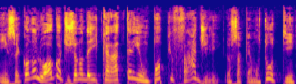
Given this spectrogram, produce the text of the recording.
In secondo luogo ci sono dei caratteri un po' più fragili, lo sappiamo tutti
